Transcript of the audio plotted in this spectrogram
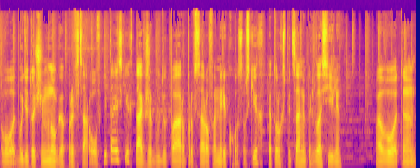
Вот, будет очень много профессоров китайских, также будут пару профессоров америкосовских, которых специально пригласили. Вот, э,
